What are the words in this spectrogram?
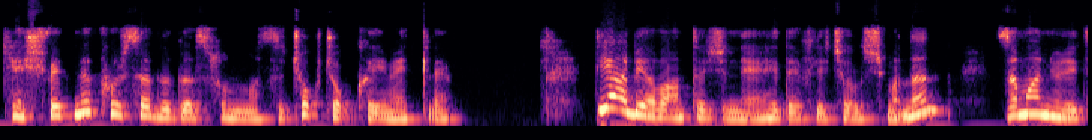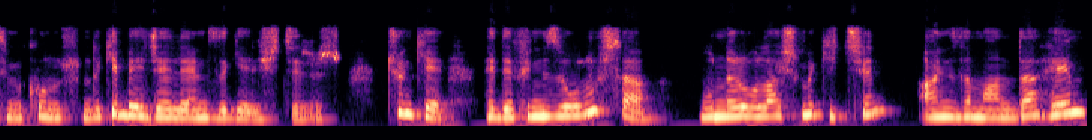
keşfetme fırsatı da sunması çok çok kıymetli. Diğer bir avantajı ne hedefle çalışmanın? Zaman yönetimi konusundaki becerilerinizi geliştirir. Çünkü hedefiniz olursa bunlara ulaşmak için aynı zamanda hem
